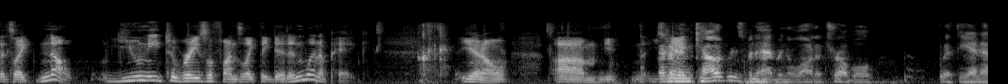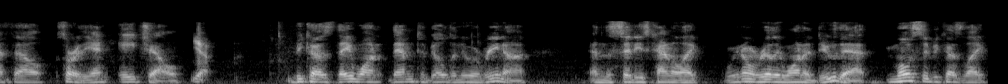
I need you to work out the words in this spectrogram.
it's like no, you need to raise the funds like they did in Winnipeg. You know, um, you, you And. I mean, Calgary's been having a lot of trouble with the NFL, sorry, the NHL, yeah, because they want them to build a new arena, and the city's kind of like, we don't really want to do that, mostly because like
